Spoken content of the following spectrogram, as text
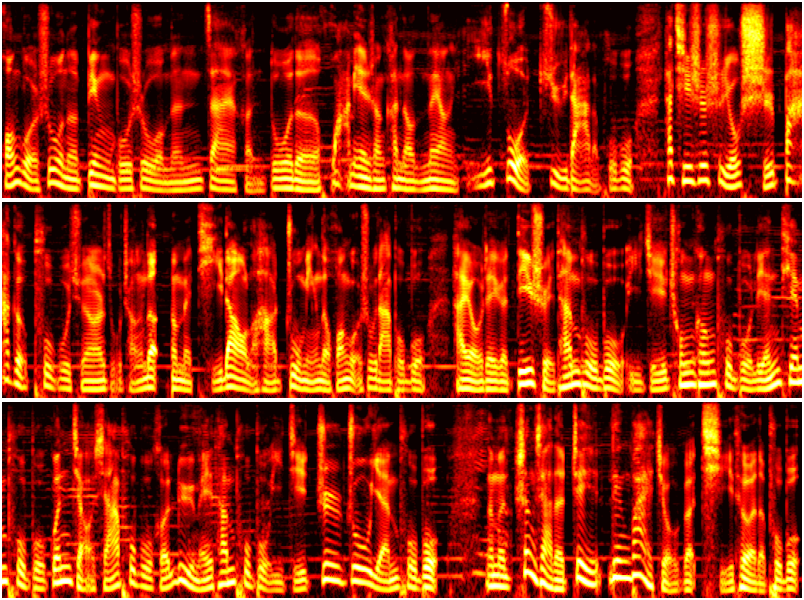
黄果树呢，并不是我们在很多的画面上看到的那样一座巨大的瀑布，它其实是由十八个瀑布群而组成的。我们提到了哈著名的黄果树大瀑布，还有这个滴水滩瀑布，以及冲坑瀑布、连天瀑布、关角峡瀑布和绿梅滩瀑布，以及之。蜘蛛岩瀑布，那么剩下的这另外九个奇特的瀑布。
